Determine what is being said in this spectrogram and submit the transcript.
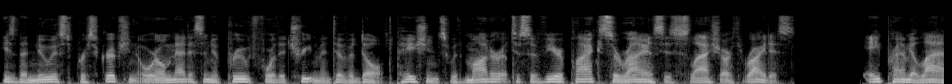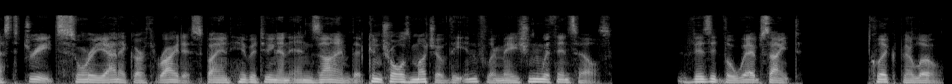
is the newest prescription oral medicine approved for the treatment of adult patients with moderate to severe plaque psoriasis-arthritis. Apremilast treats psoriatic arthritis by inhibiting an enzyme that controls much of the inflammation within cells. Visit the website. Click below.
